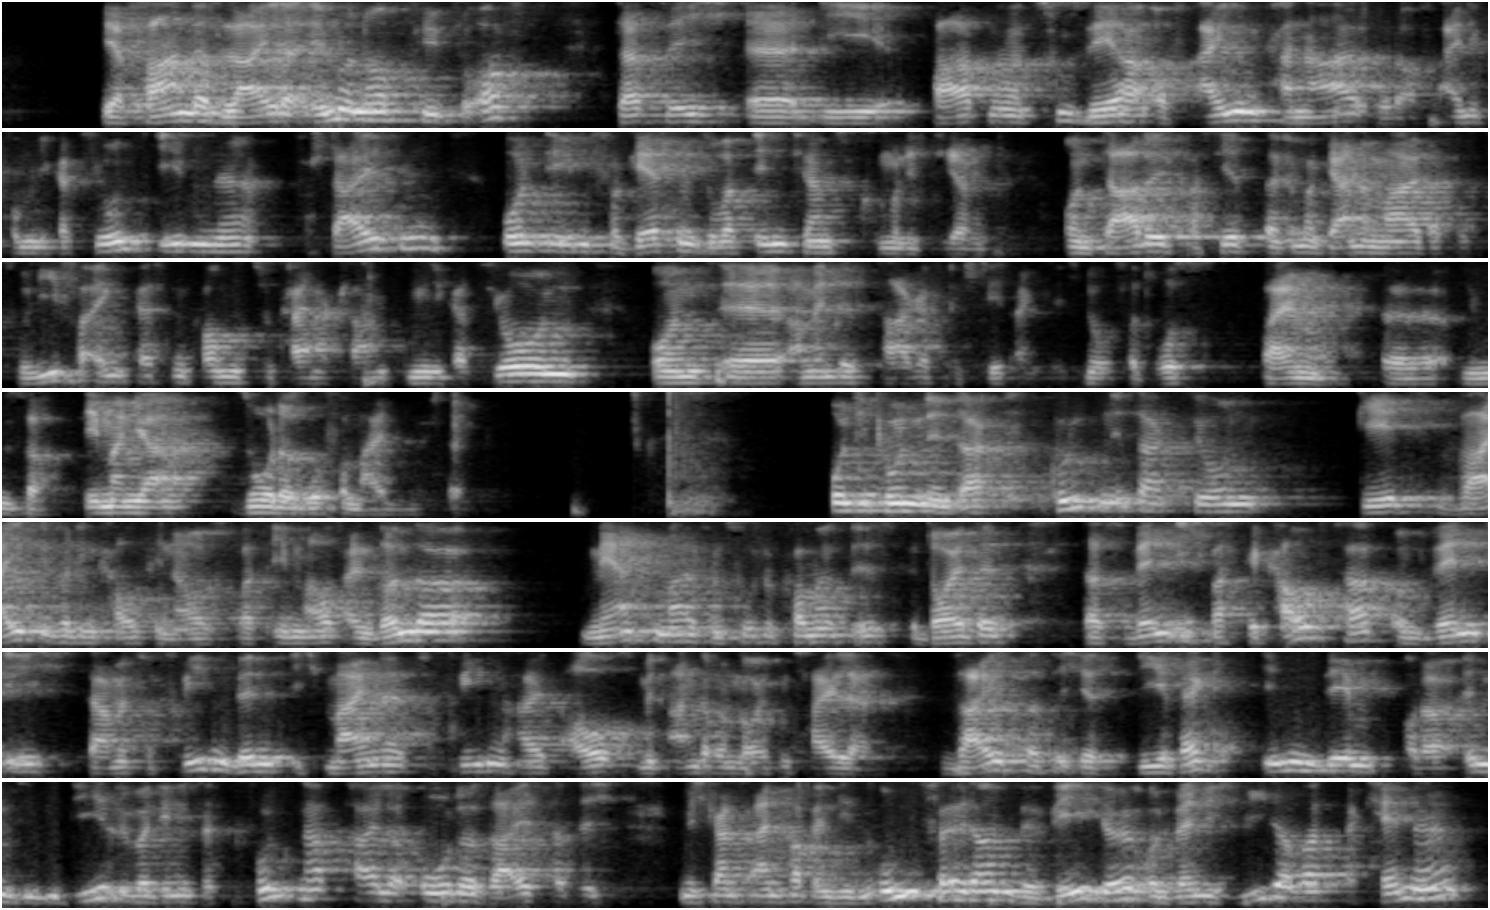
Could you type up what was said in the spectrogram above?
Wir erfahren das leider immer noch viel zu oft, dass sich äh, die Partner zu sehr auf einen Kanal oder auf eine Kommunikationsebene versteifen und eben vergessen, sowas intern zu kommunizieren. Und dadurch passiert es dann immer gerne mal, dass es zu Lieferengpässen kommt, zu keiner klaren Kommunikation und äh, am Ende des Tages entsteht eigentlich nur Verdruss beim äh, User, den man ja so oder so vermeiden möchte. Und die Kundeninter Kundeninteraktion geht weit über den Kauf hinaus, was eben auch ein Sondermerkmal von Social Commerce ist, bedeutet, dass wenn ich was gekauft habe und wenn ich damit zufrieden bin, ich meine Zufriedenheit auch mit anderen Leuten teile. Sei es, dass ich es direkt in dem oder in dem Deal, über den ich es gefunden habe, teile, oder sei es, dass ich mich ganz einfach in diesen Umfeldern bewege und wenn ich wieder was erkenne,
